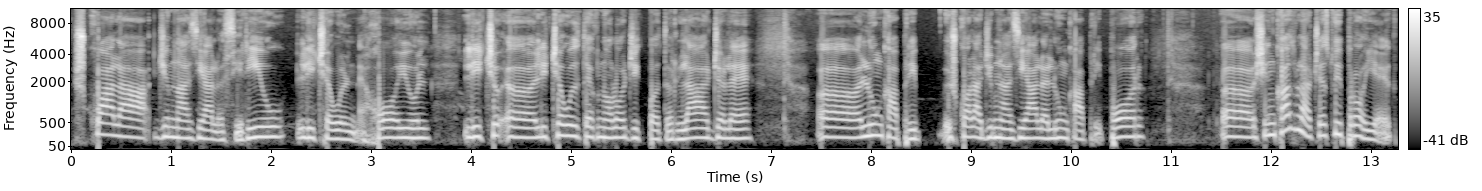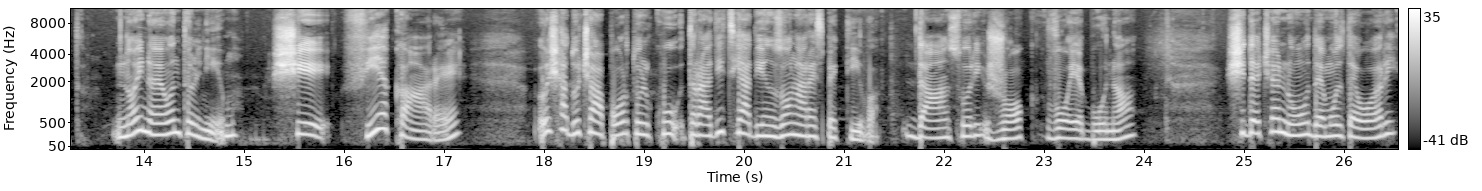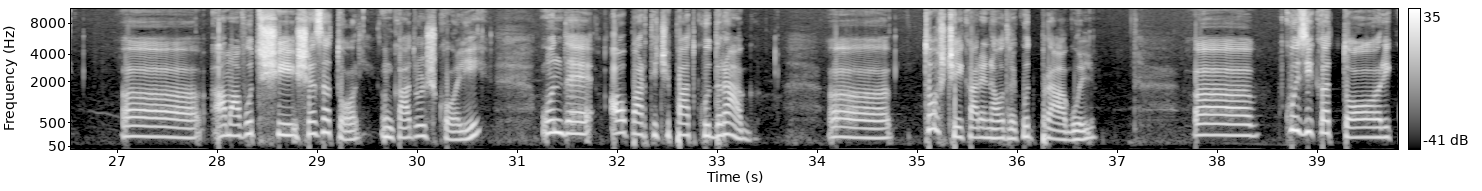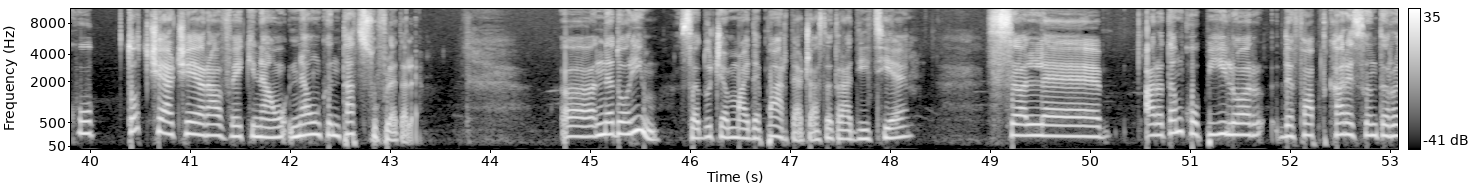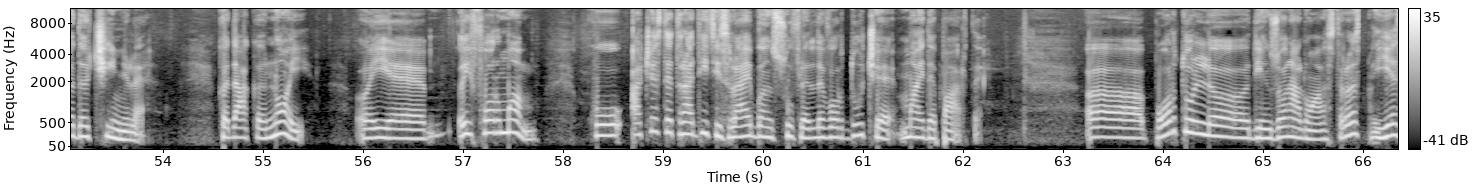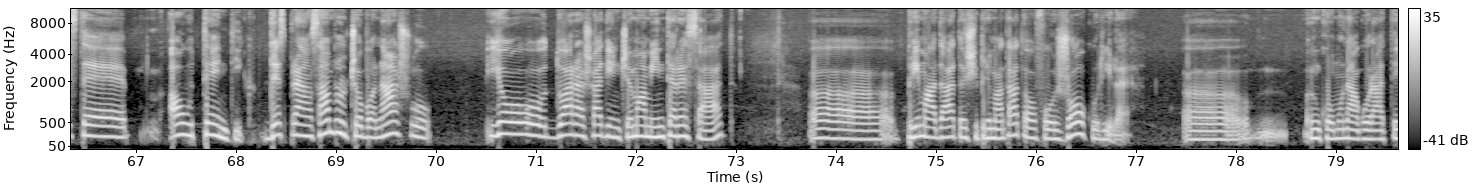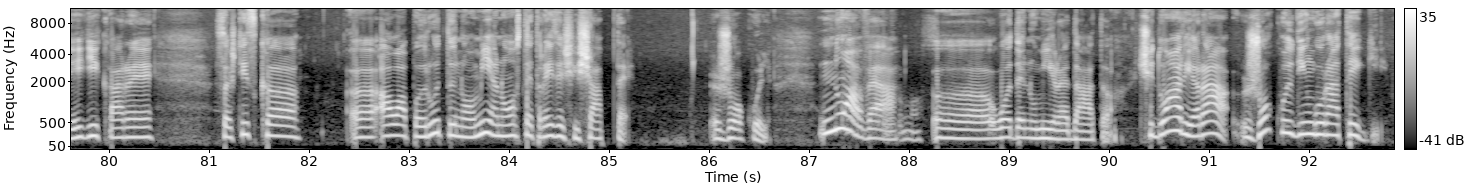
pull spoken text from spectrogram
Școala Gimnazială Siriu, Liceul Nehoiul, Lice, uh, Liceul Tehnologic Pătârlagele, uh, Lunca Pri, Școala Gimnazială Lunca Pripor uh, și în cadrul acestui proiect noi ne întâlnim și fiecare își aduce aportul cu tradiția din zona respectivă. Dansuri, joc, voie bună și de ce nu, de multe ori, uh, am avut și șezători în cadrul școlii unde au participat cu drag uh, toți cei care ne-au trecut pragul, uh, cu zicători, cu tot ceea ce era vechi, ne-au, ne-au încântat sufletele. Uh, ne dorim să ducem mai departe această tradiție, să le arătăm copiilor, de fapt, care sunt rădăcinile. Că dacă noi îi, îi formăm cu aceste tradiții să le aibă în suflet, le vor duce mai departe. Uh, portul uh, din zona noastră este autentic. Despre ansamblul Ciobănașu, eu doar așa din ce m-am interesat, Uh, prima dată și prima dată au fost jocurile uh, în comuna Gurateghi, care să știți că uh, au apărut în 1937 jocul. Nu avea uh, o denumire dată, ci doar era jocul din Gurateghi.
